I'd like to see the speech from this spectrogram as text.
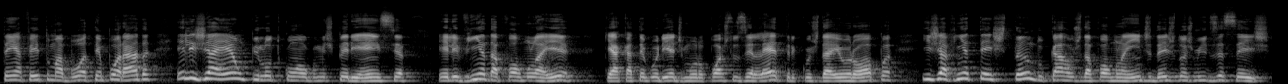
tenha feito uma boa temporada, ele já é um piloto com alguma experiência, ele vinha da Fórmula E, que é a categoria de monopostos elétricos da Europa, e já vinha testando carros da Fórmula Indy desde 2016.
